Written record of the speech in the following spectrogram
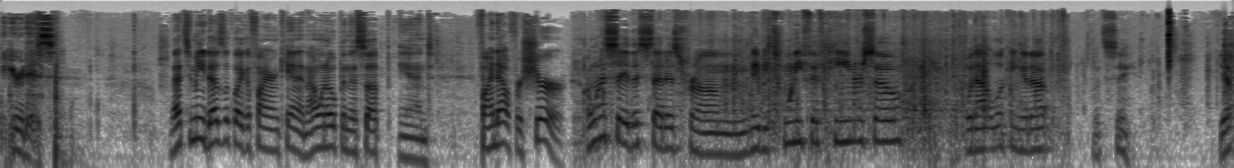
here it is. That to me does look like a firing cannon. I want to open this up and find out for sure. I want to say this set is from maybe 2015 or so without looking it up. Let's see. Yep,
